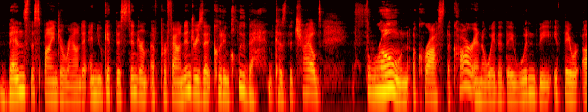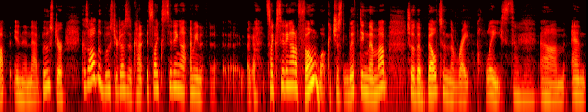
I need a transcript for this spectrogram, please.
bends the spine around it and you get this syndrome of profound injuries that could include the head because the child's thrown across the car in a way that they wouldn't be if they were up and in that booster because all the booster does is kind of it's like sitting on i mean uh, uh, it's like sitting on a phone book it's just lifting them up so the belt's in the right place Mhm. um, and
